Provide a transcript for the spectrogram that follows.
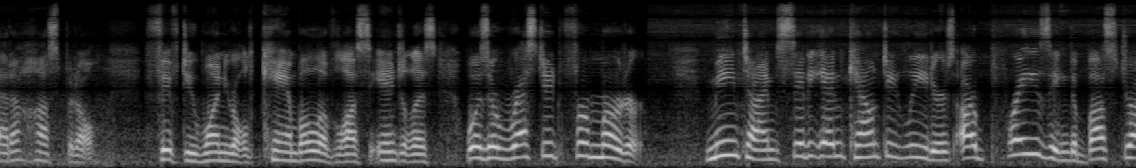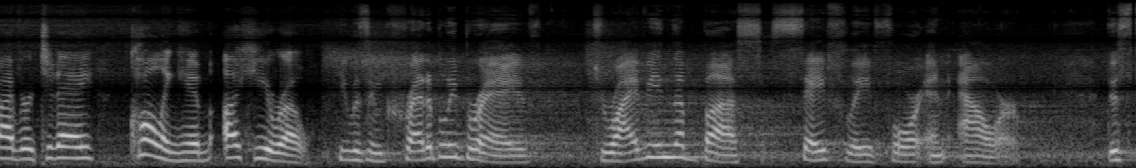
at a hospital. 51-year-old Campbell of Los Angeles was arrested for murder. Meantime, city and county leaders are praising the bus driver today, calling him a hero. He was incredibly brave, driving the bus safely for an hour. This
